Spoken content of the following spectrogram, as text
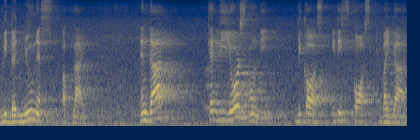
with the newness of life. And that can be yours only because it is caused by God,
